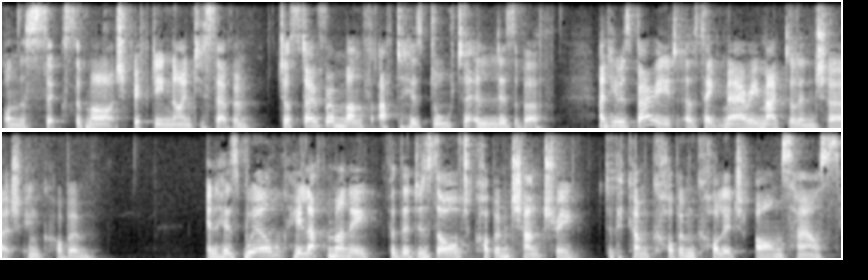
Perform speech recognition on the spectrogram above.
on the 6th of March 1597, just over a month after his daughter Elizabeth, and he was buried at St Mary Magdalene Church in Cobham. In his will, he left money for the dissolved Cobham Chantry to become Cobham College Almshouse.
